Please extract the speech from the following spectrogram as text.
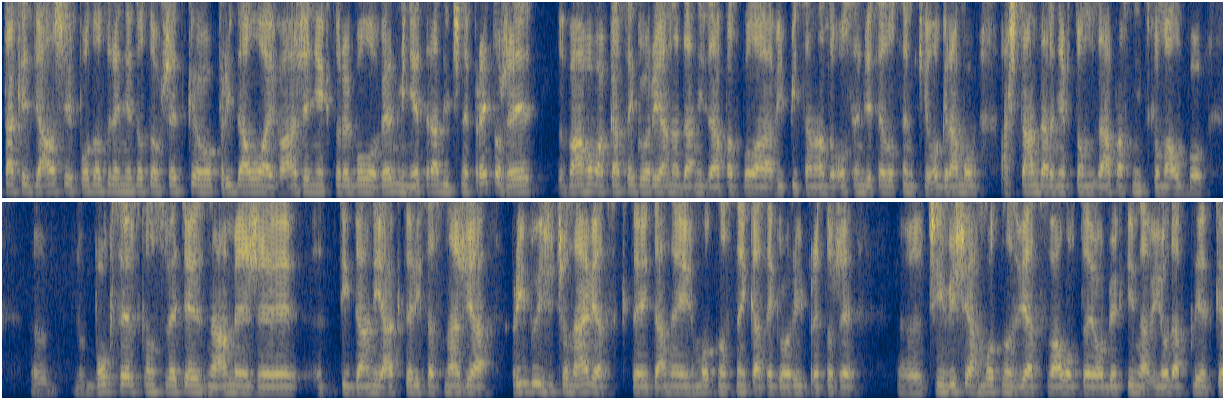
také ďalšie podozrenie do toho všetkého pridalo aj váženie, ktoré bolo veľmi netradičné, pretože váhová kategória na daný zápas bola vypísaná do 88 kg a štandardne v tom zápasníckom alebo v boxerskom svete je známe, že tí daní aktéry sa snažia priblížiť čo najviac k tej danej hmotnostnej kategórii, pretože e, čím vyššia hmotnosť, viac svalov, to je objektívna výhoda v klietke.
